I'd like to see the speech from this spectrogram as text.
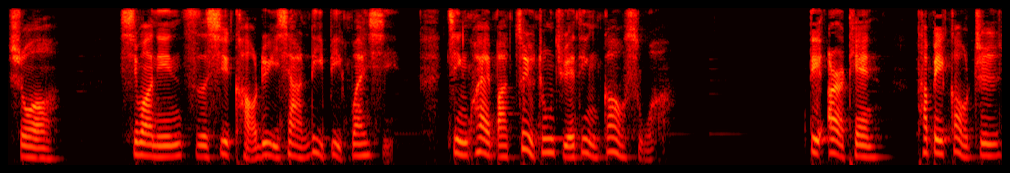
说：“希望您仔细考虑一下利弊关系，尽快把最终决定告诉我。”第二天，他被告知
